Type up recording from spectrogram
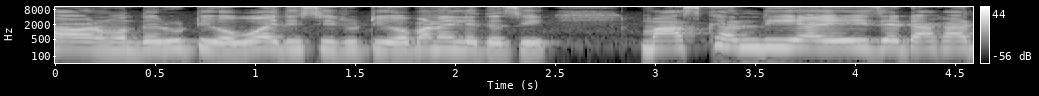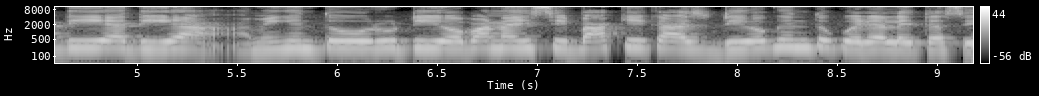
তাওয়ার মধ্যে রুটিও বয় দিছি, রুটিও বানাই লাইতেছি। মাঝখান দিয়া এই যে ডাকা দিয়া দিয়া আমি কিন্তু রুটিও বানাইছি, বাকি কাজ দিয়েও কিন্তু কইরা লাইতাছি।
